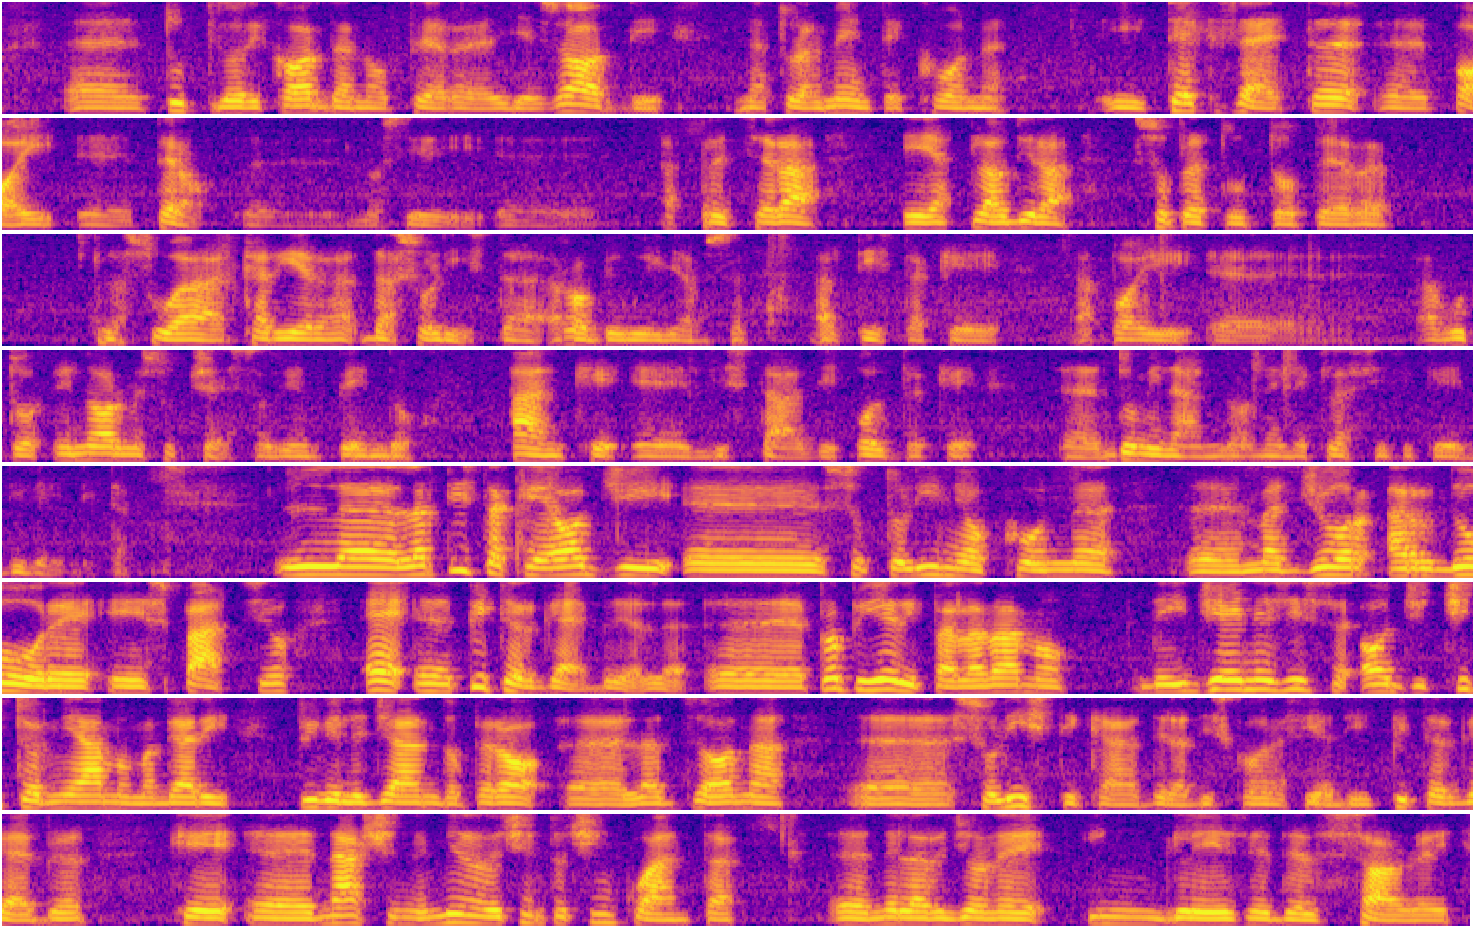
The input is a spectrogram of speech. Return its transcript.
tutti lo ricordano per gli esordi, naturalmente con i Take That, eh, poi eh, però eh, lo si eh, apprezzerà e applaudirà soprattutto per la sua carriera da solista, Robbie Williams, artista che ha poi eh, avuto enorme successo riempendo anche eh, gli stadi, oltre che dominando nelle classifiche di vendita. L'artista che oggi sottolineo con eh, maggior ardore e spazio è eh, Peter Gabriel. Eh, proprio ieri parlavamo dei Genesis, oggi ci torniamo magari privilegiando però eh, la zona eh, solistica della discografia di Peter Gabriel che eh, nasce nel 1950 nella regione inglese del Surrey.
